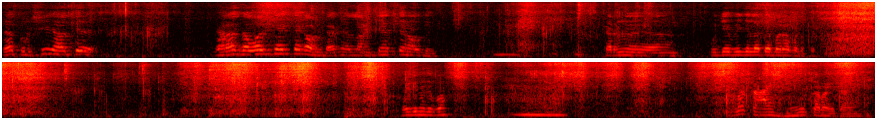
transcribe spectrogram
त्या तुळशी गावचे घराजवळचे आहेत ते काउंटर लांबचे आहेत ते राहू दे. कारण पूजे पूजा बिजेला ते बरं पडतं. की नाही मला काय हे करायचं आहे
